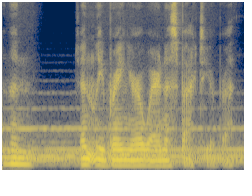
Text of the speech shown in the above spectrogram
And then gently bring your awareness back to your breath.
